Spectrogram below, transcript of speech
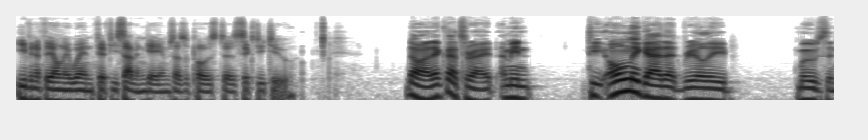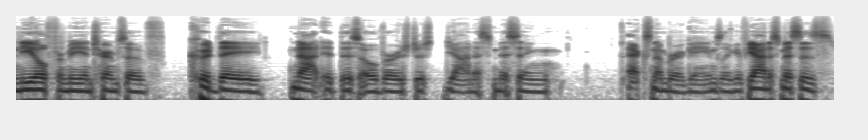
even if they only win 57 games as opposed to 62. No, I think that's right. I mean, the only guy that really moves the needle for me in terms of could they not hit this over is just Giannis missing X number of games. Like if Giannis misses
